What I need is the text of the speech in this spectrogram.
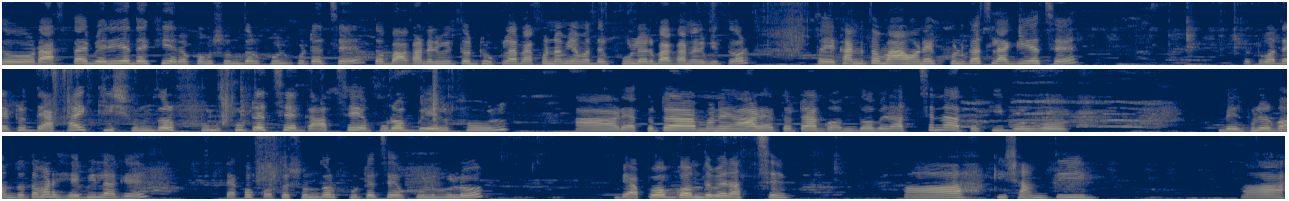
তো রাস্তায় বেরিয়ে দেখি এরকম সুন্দর ফুল ফুটেছে। তো বাগানের ভিতর ঢুকলাম, এখন আমি আমাদের ফুলের বাগানের ভিতর। তো এখানে তো মা অনেক ফুল গাছ লাগিয়েছে। তো তোমাদের একটু দেখাই কি সুন্দর ফুল ফুটেছে গাছে, পুরো বেল ফুল। আর এতটা মানে আর এতটা গন্ধ বেরাচ্ছে না, তো কি বলব? বেল ফুলের গন্ধ তো আমার হেভি লাগে। দেখো কত সুন্দর ফুটেছে ফুলগুলো। ব্যাপক গন্ধ বেরাচ্ছে। আহ, কি শান্তি। আহ,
